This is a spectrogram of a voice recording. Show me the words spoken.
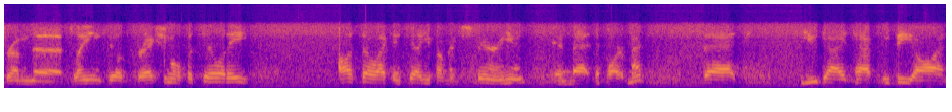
from the Plainfield Correctional Facility. Also, I can tell you from experience in that department that you guys have to be on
